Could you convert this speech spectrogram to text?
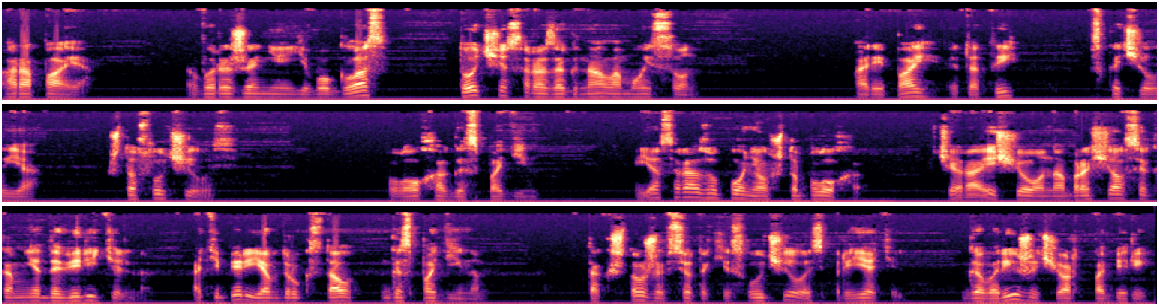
Арапая. Выражение его глаз тотчас разогнало мой сон. «Арипай, это ты?» — вскочил я. «Что случилось?» «Плохо, господин». Я сразу понял, что плохо. Вчера еще он обращался ко мне доверительно, а теперь я вдруг стал господином. Так что же все-таки случилось, приятель? Говори же, черт побери.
